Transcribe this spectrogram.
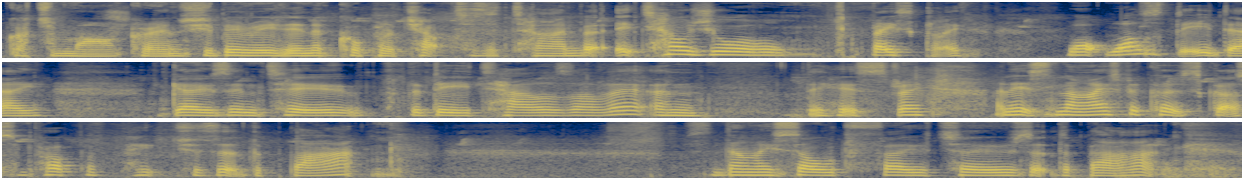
got a marker and she's been reading a couple of chapters at a time. But it tells you all basically what was D-Day goes into the details of it and the history and it's nice because it's got some proper pictures at the back it's nice old photos at the back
